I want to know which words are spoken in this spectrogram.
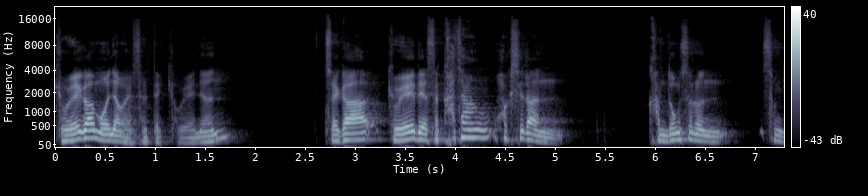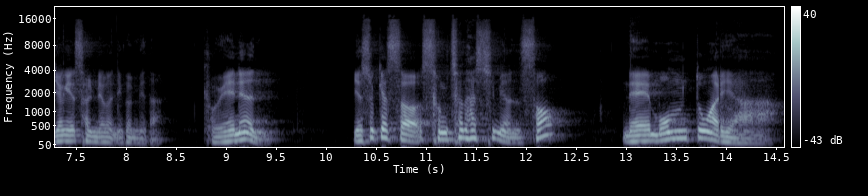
교회가 뭐냐고 했을 때 교회는 제가 교회에 대해서 가장 확실한 감동스러운 성경의 설명은 이겁니다. 교회는 예수께서 성천하시면서 내 몸뚱아리야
